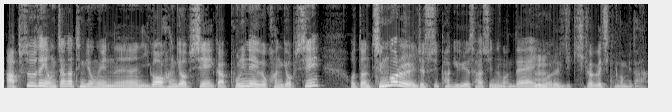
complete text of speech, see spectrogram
압수수색 영장 같은 경우에는 이거 관계없이, 그러니까 본인의 이거 관계없이 어떤 증거를 이제 수집하기 위해서 할 수 있는 건데 음. 이거를 이제 기각을 시킨 겁니다.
